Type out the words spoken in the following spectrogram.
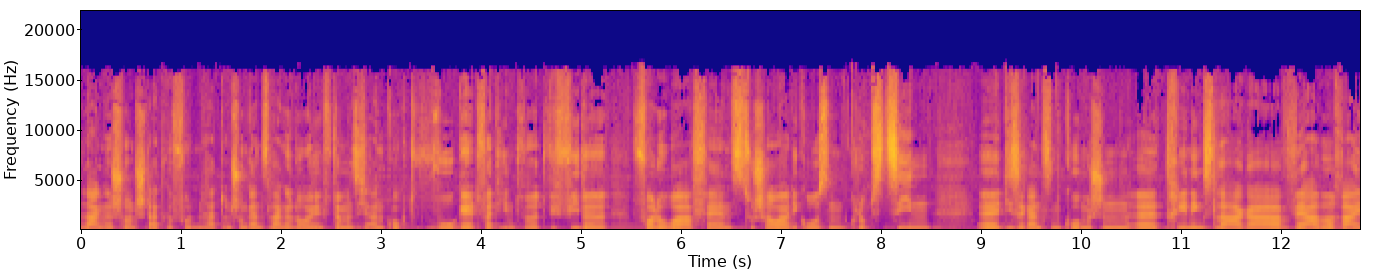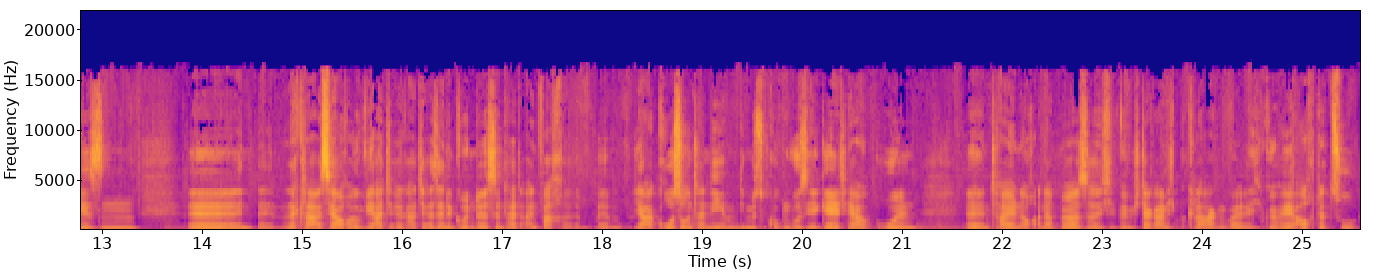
lange schon stattgefunden hat und schon ganz lange läuft, wenn man sich anguckt, wo Geld verdient wird, wie viele Follower, Fans, Zuschauer die großen Clubs ziehen, äh, diese ganzen komischen äh, Trainingslager, Werbereisen, äh, äh, na klar, ist ja auch irgendwie, hat, hat ja seine Gründe. Es sind halt einfach äh, ähm, ja, große Unternehmen, die müssen gucken, wo sie ihr Geld herholen. Äh, in Teilen auch an der Börse. Ich will mich da gar nicht beklagen, weil ich gehöre ja auch dazu.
